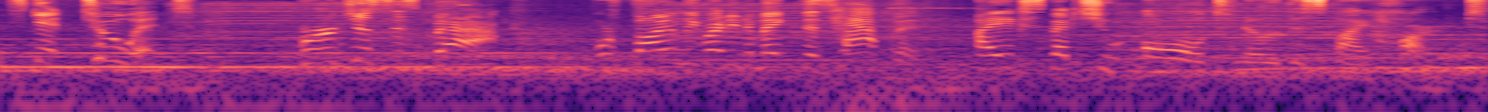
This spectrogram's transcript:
Let's get to it. Burgess is back. We're finally ready to make this happen. I expect you all to know this by heart.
